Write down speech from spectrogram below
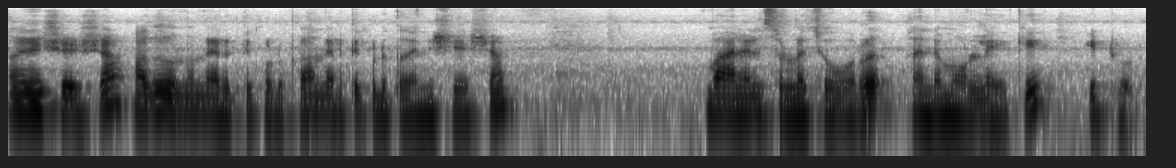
അതിനുശേഷം അത് ഒന്ന് നിരത്തി കൊടുക്കുക നിരത്തി കൊടുത്തതിന് ശേഷം ബാലൻസ് ഉള്ള ചോറ് അതിന്റെ മുകളിലേക്ക് ഇട്ട് കൊടുക്കുക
